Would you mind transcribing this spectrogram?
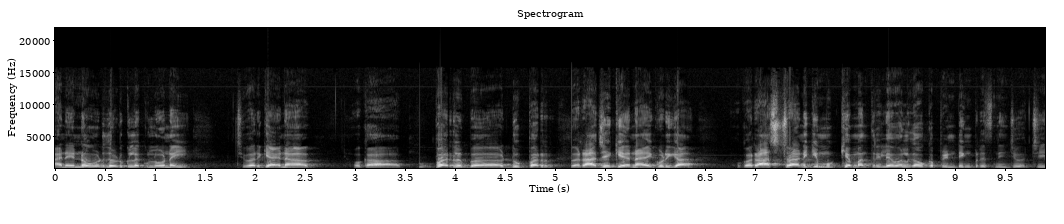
ఆయన ఎన్నో ఒడిదొడుకులకు లోనై చివరికి ఆయన ఒక డూపర్ డూపర్ రాజకీయ నాయకుడిగా ఒక రాష్ట్రానికి ముఖ్యమంత్రి లెవెల్గా ఒక ప్రింటింగ్ ప్రెస్ నుంచి వచ్చి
